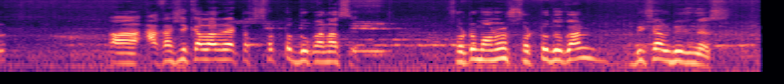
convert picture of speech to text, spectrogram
আকাশি কালারের একটা ছোট্ট দোকান আছে। ছোট মানুষ, ছোট্ট দোকান, বিশাল বিজনেস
